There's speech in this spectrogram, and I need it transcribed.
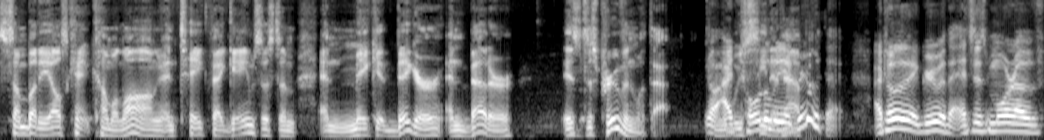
somebody else can't come along and take that game system and make it bigger and better is disproven with that. No, I mean, I totally agree happen. with that. I totally agree with that. It's just more of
